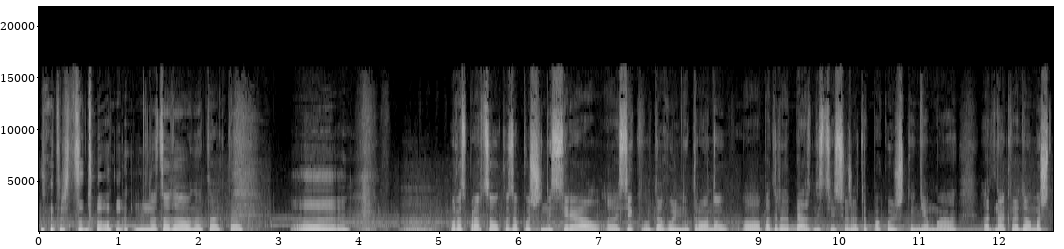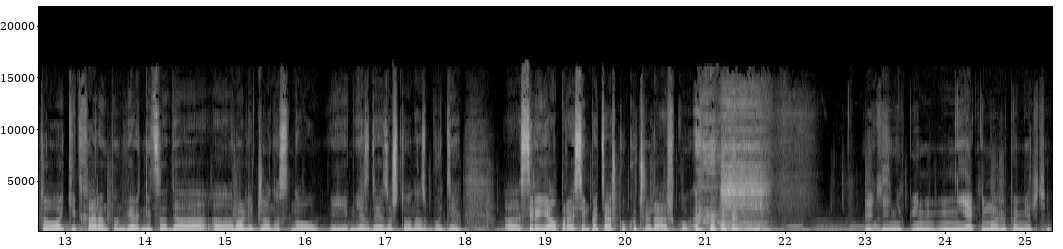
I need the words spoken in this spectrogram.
это ж цудоўна ну цудоўна так так У распрацоўку запущены серыал сіквел да гульні тронуў падрабязнасці сюжэта пакуль што няма. Аднак вядома што кіт Харрентон вернецца да ролі Джона Сноу. І мне здаецца што у нас будзе серыял пра сімпацяжку кучырашку які ніяк не можа памерці.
